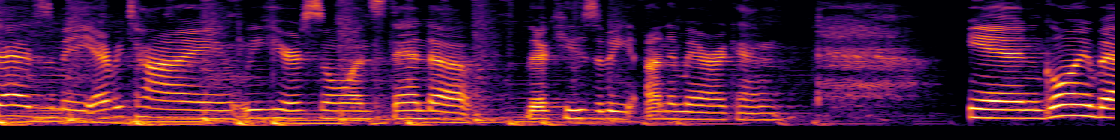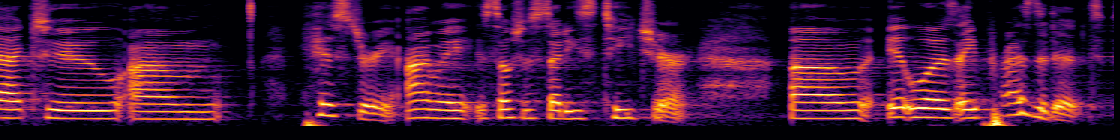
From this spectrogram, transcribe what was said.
saddens me every time we hear someone stand up. They're accused of being un-American. And going back to um, history, I'm a social studies teacher. Um, it was a president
